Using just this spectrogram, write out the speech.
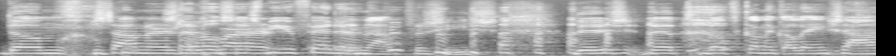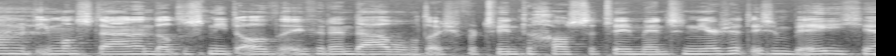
dan staan er Zijn wel maar, zes bier verder. Nou, precies. dus dat, dat kan ik alleen samen met iemand staan... en dat is niet altijd even rendabel. Want als je voor twintig gasten twee mensen neerzet... is een beetje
